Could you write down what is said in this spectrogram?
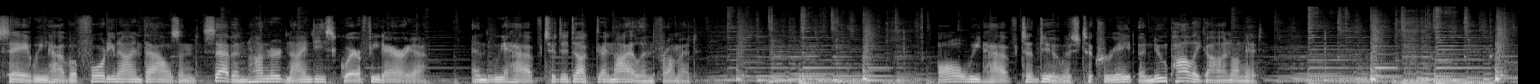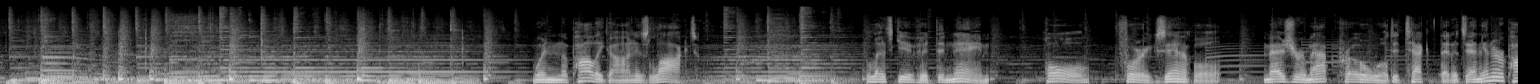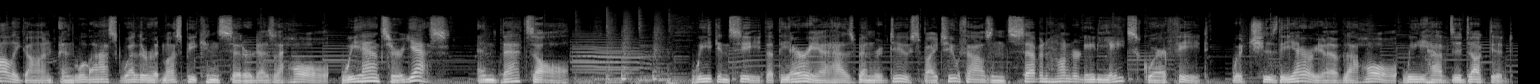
Say we have a 49,790 square feet area. And we have to deduct an island from it. All we have to do is to create a new polygon on it. When the polygon is locked, let's give it the name hole, for example. Measure Map Pro will detect that it's an inner polygon and will ask whether it must be considered as a hole. We answer yes, and that's all. We can see that the area has been reduced by 2,788 square feet, which is the area of the hole we have deducted.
